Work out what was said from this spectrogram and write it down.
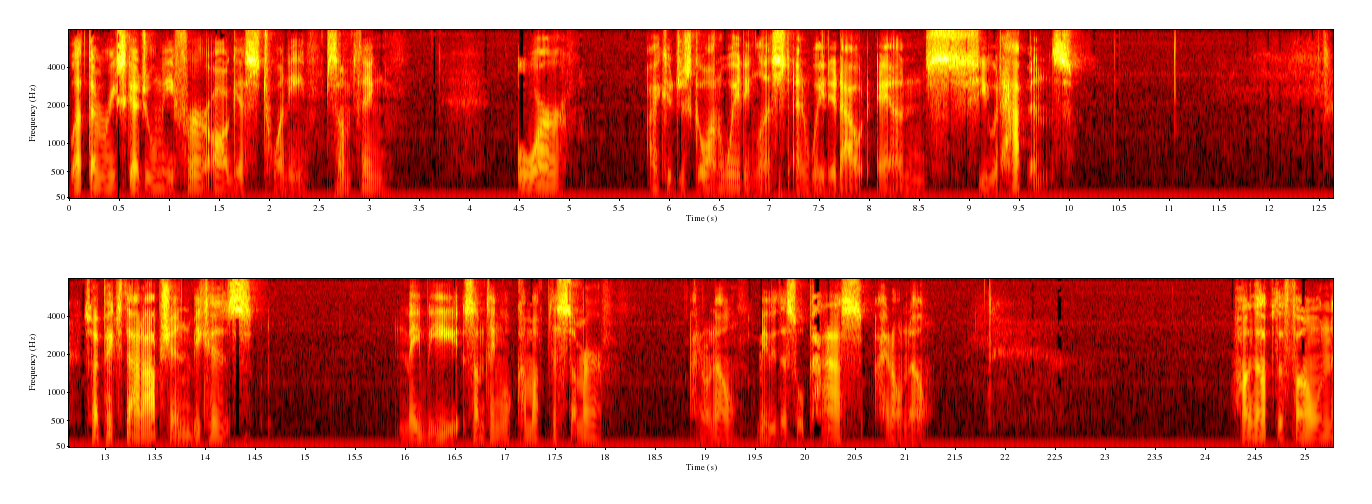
let them reschedule me for August 20 something, or I could just go on a waiting list and wait it out and see what happens. So I picked that option because maybe something will come up this summer. I don't know. Maybe this will pass. I don't know. Hung up the phone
